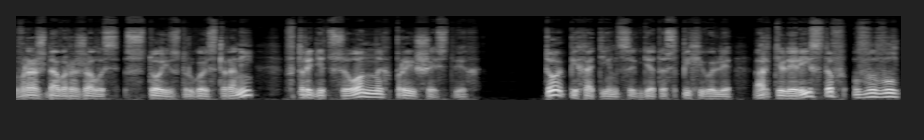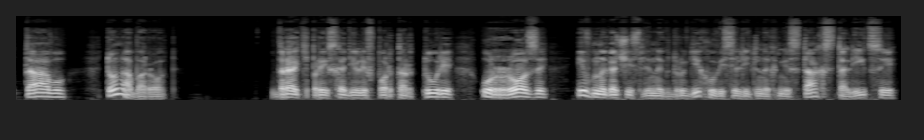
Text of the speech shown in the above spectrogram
Вражда выражалась с той и с другой стороны в традиционных происшествиях. То пехотинцы где-то спихивали артиллеристов в Волтаву, то наоборот. Драки происходили в Порт-Артуре, у Розы и в многочисленных других увеселительных местах столицы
